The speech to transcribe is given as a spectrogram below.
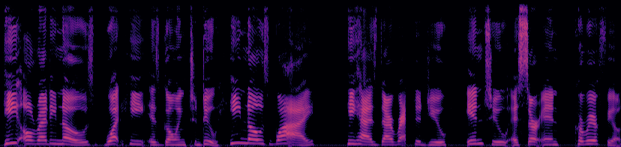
He already knows what He is going to do. He knows why He has directed you into a certain career field.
